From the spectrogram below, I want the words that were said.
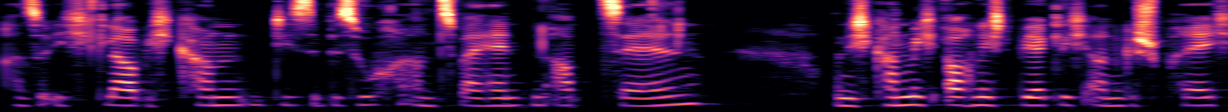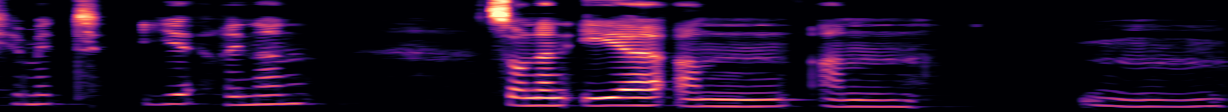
Also ich glaube, ich kann diese Besuche an zwei Händen abzählen. Und ich kann mich auch nicht wirklich an Gespräche mit ihr erinnern, sondern eher an, an mh,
